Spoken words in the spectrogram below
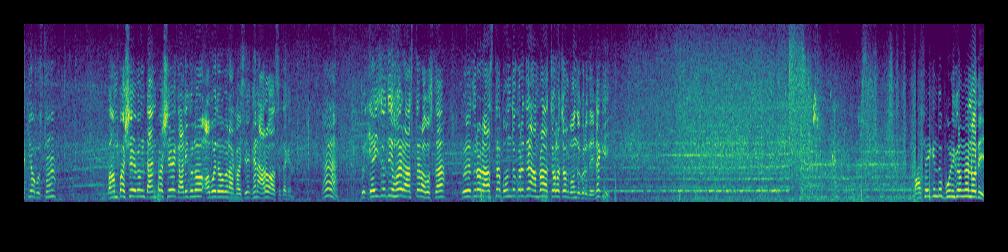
একই অবস্থা। বাম পাশে এবং ডান পাশে গাড়িগুলো অবৈধভাবে রাখা হয়েছে। এখানে আরও আছে, দেখেন। হ্যাঁ তো এই যদি হয় রাস্তার অবস্থা তাহলে তোরা রাস্তা বন্ধ করে দেয় আমরা চলাচল বন্ধ করে দেয় নাকি? পাশেই কিন্তু বুড়িগঙ্গা নদী।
